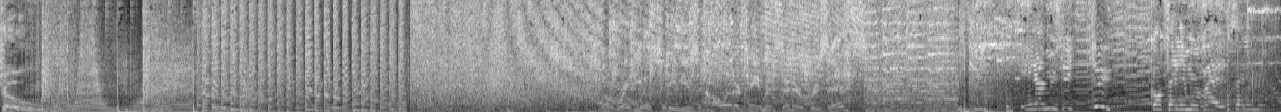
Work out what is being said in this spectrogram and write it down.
Radio Show. The Radio City Music Hall Entertainment Center presents. Et la musique tue quand elle est mauvaise. Quand elle est mauvaise.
